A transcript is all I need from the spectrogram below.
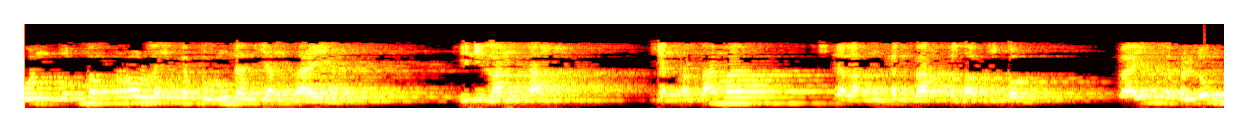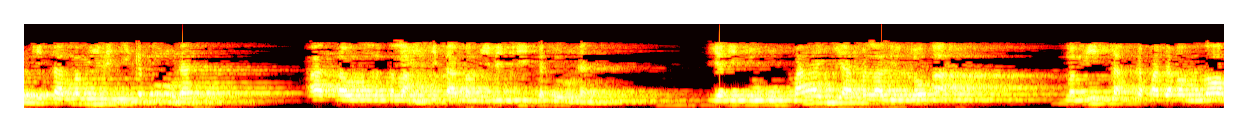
untuk memperoleh keturunan yang baik. Ini langkah yang pertama kita lakukan barakallahu fikum. Baik sebelum kita memiliki keturunan atau setelah kita memiliki keturunan. Yaitu upaya melalui doa meminta kepada Allah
